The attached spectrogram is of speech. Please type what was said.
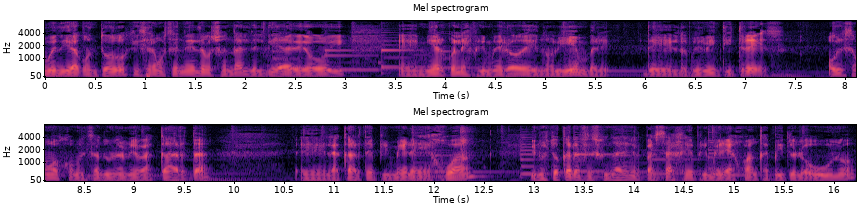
buen día con todos. Quisiéramos tener el devocional del día de hoy, eh, miércoles primero de noviembre del 2023. Hoy estamos comenzando una nueva carta, eh, la carta de primera de Juan, y nos toca reflexionar en el pasaje de primera de Juan capítulo 1,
